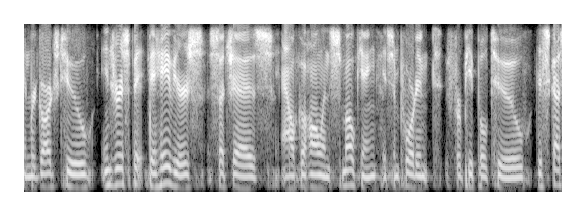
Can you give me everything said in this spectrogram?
In regards to injurious behaviors such as alcohol and smoking, it's important for people to discuss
